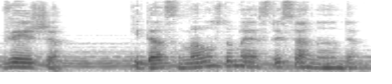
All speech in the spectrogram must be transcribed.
Veja que das mãos do Mestre Sananda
